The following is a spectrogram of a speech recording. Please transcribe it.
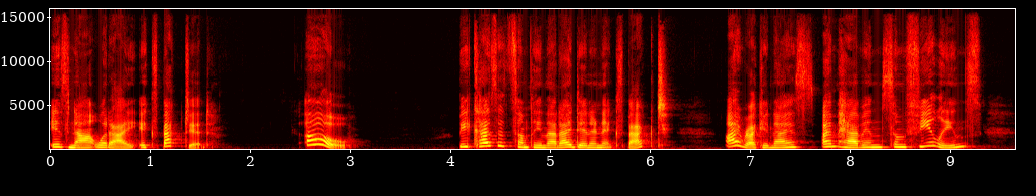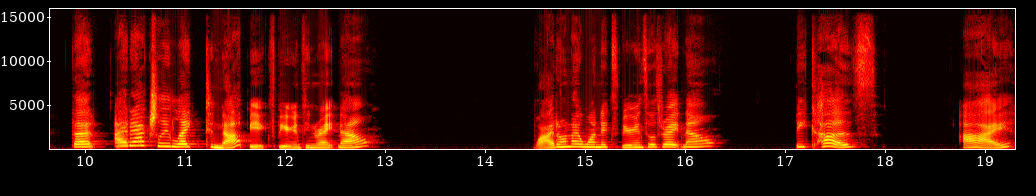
is not what I expected. Oh, because it's something that I didn't expect, I recognize I'm having some feelings that I'd actually like to not be experiencing right now. Why don't I want to experience those right now? Because I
